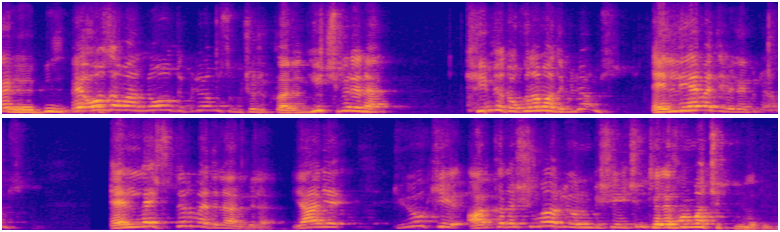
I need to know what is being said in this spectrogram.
Ve, e, biz ve o zaman ne oldu biliyor musun bu çocukların? Hiçbirine kimse dokunamadı biliyor musun? Elleyemedi bile biliyor musun? Elleştirmediler bile. Yani diyor ki arkadaşımı arıyorum bir şey için telefonuma çıkmıyor diyor.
